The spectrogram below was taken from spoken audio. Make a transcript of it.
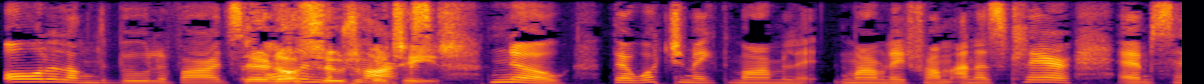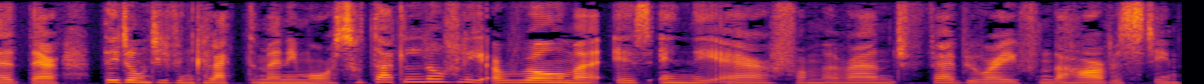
all along the boulevards. They're all not suitable parks. to eat. No, they're what you make the marmalade, marmalade from. And as Claire um, said there, they don't even collect them anymore. So that lovely aroma is in the air from around February, from the harvesting,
